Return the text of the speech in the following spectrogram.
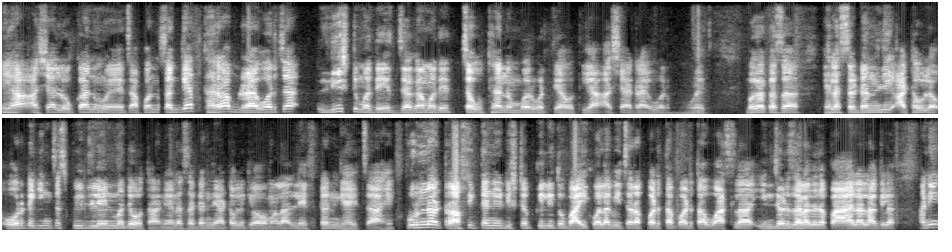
ह्या अशा लोकांमुळेच आपण सगळ्यात खराब ड्रायव्हरच्या लिस्टमध्ये जगामध्ये चौथ्या नंबरवरती आहोत या अशा ड्रायव्हरमुळेच. बघा कसं ह्याला सडनली आठवलं ओव्हरटेकिंगचं स्पीड लेन मध्ये होता आणि ह्याला सडनली आठवलं की बाबा मला लेफ्ट टर्न घ्यायचा आहे. पूर्ण ट्राफिक त्यांनी डिस्टर्ब केली तो बाईकवाला बिचारा पडता पडता वाचला इंजर्ड झाला त्याचा पायाला लागलं आणि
